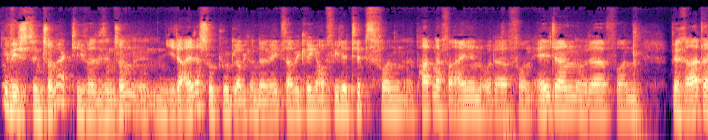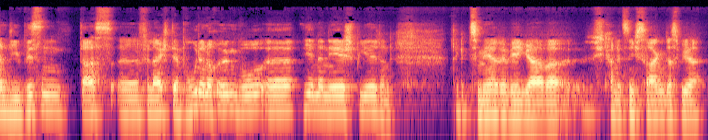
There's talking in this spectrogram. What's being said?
Wir sind schon aktiver, wir sind schon in jeder Altersstruktur, glaube ich, unterwegs. Aber wir kriegen auch viele Tipps von Partnervereinen oder von Eltern oder von Beratern, die wissen, dass äh, vielleicht der Bruder noch irgendwo äh, hier in der Nähe spielt. Und da gibt's mehrere Wege, aber ich kann jetzt nicht sagen, dass wir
